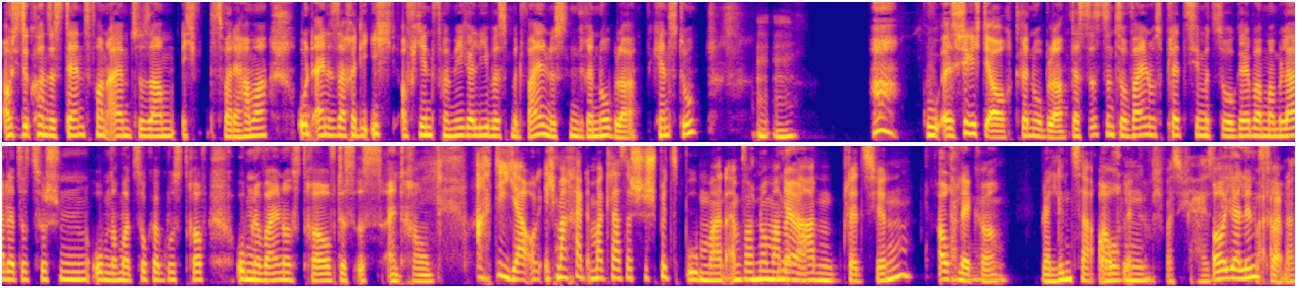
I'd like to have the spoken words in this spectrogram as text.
Auch diese Konsistenz von allem zusammen, ich, das war der Hammer. Und eine Sache, die ich auf jeden Fall mega liebe, ist mit Walnüssen Grenoble. Kennst du? Mhm. Gut, äh, schicke ich dir auch, Grenoble. Das sind so Walnussplätzchen mit so gelber Marmelade dazwischen, oben nochmal Zuckerguss drauf, oben eine Walnuss drauf. Das ist ein Traum. Ach, die, ja. Ich mache halt immer klassische Spitzbuben, halt einfach nur Marmeladenplätzchen. Auch lecker. Oder Linzer Auch lecker. Ich weiß nicht, wie heißt Oh ja, das? Linzer.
